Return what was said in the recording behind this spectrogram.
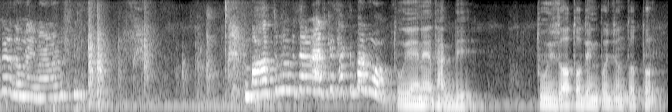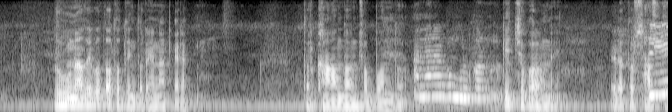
করে দাও না এবার আমার বাথরুমের ভিতরে আমি আটকে থাকতে পারব? তুই এনে থাকবি। তুই যতদিন পর্যন্ত তোর রু না যাইব ততদিন তোর এনে আটকে রাখব। তোর খাওয়ান দাওয়ান সব বন্ধ। আমি আর এরকম ভুল করব না। কিচ্ছু করার নেই। এটা তোর শাস্তি।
